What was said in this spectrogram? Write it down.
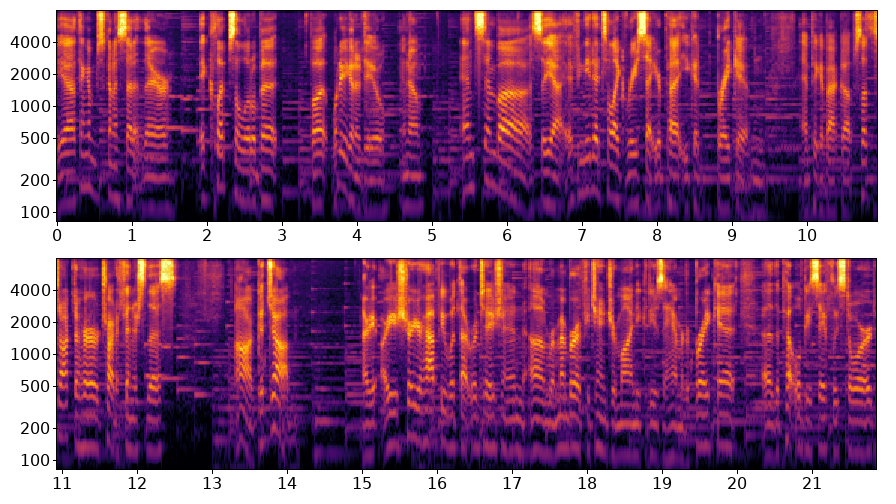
yeah, I think I'm just gonna set it there. It clips a little bit, but what are you gonna do, you know? And Simba! So yeah, if you needed to like reset your pet, you could break it and, and pick it back up. So let's talk to her, try to finish this. Ah, oh, good job. Are you, are you sure you're happy with that rotation? Um, remember, if you change your mind, you could use a hammer to break it. Uh, the pet will be safely stored.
